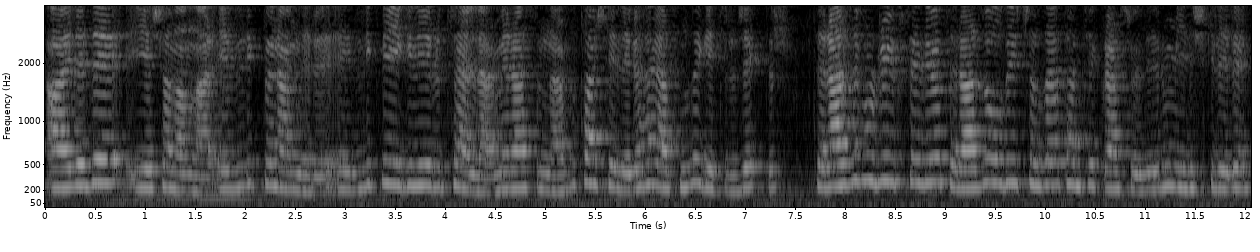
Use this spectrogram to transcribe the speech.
ailede yaşananlar, evlilik dönemleri, evlilikle ilgili ritüeller, merasimler bu tarz şeyleri hayatımıza getirecektir. Terazi burcu yükseliyor. Terazi olduğu için zaten tekrar söylerim ilişkileri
